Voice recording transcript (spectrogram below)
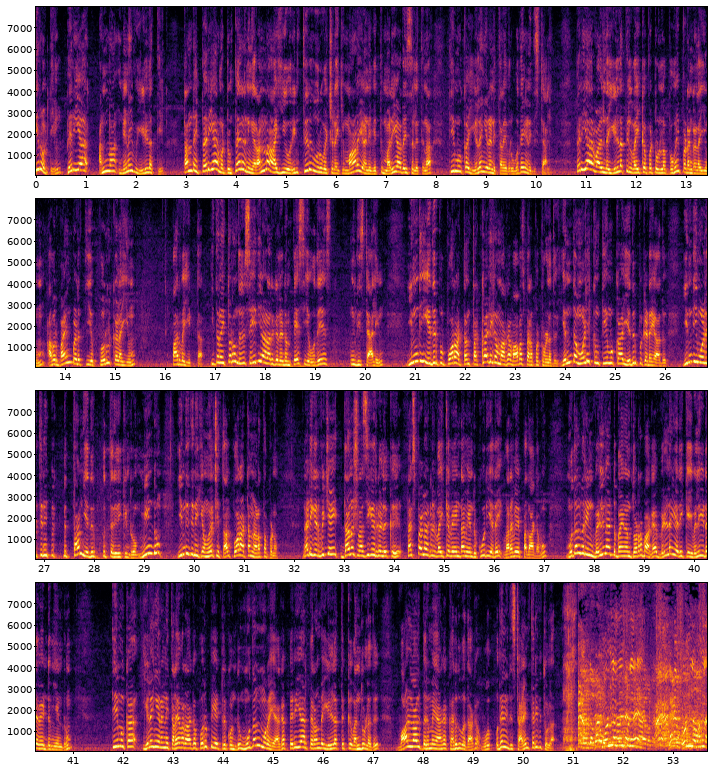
ஈரோட்டில் பெரியார் அண்ணா நினைவு இல்லத்தில் தந்தை பெரியார் மற்றும் பேரறிஞர் அண்ணா ஆகியோரின் திருவுருவச் சிலைக்கு மாலை அணிவித்து மரியாதை செலுத்தினார் திமுக இளைஞரணி தலைவர் உதயநிதி ஸ்டாலின். பெரியார் வாழ்ந்த இல்லத்தில் வைக்கப்பட்டுள்ள புகைப்படங்களையும் அவர் பயன்படுத்திய பொருட்களையும் பார்வையிட்டார். இதனைத் தொடர்ந்து செய்தியாளர்களிடம் பேசிய உதயநிதி ஸ்டாலின் இந்தி எதிர்ப்பு போராட்டம் தற்காலிகமாக வாபஸ் பெறப்பட்டுள்ளது. எந்த மொழிக்கும் திமுக எதிர்ப்பு கிடையாது. இந்தி மொழி திணிப்புக்குத்தான் எதிர்ப்பு தெரிவிக்கின்றோம். மீண்டும் இந்தி திணிக்க முயற்சித்தால் போராட்டம் நடத்தப்படும். நடிகர் விஜய் தனுஷ் ரசிகர்களுக்கு ஃப்ளெக்ஸ் பேனர்கள் வைக்க வேண்டாம் என்று கூறியதை வரவேற்பதாகவும் முதல்வரின் வெளிநாட்டு பயணம் தொடர்பாக வெள்ளை அறிக்கை வெளியிட வேண்டும் என்றும் திமுக இளைஞரணி தலைவராக பொறுப்பேற்றுக் கொண்டு முதன்முறையாக பெரியார் பிறந்த இல்லத்துக்கு வந்துள்ளது. வாழ்நாள் பெருமையாக கருதுவதாக உ- உதயநிதி ஸ்டாலின் தெரிவித்துள்ளார். ஒண்ணுல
